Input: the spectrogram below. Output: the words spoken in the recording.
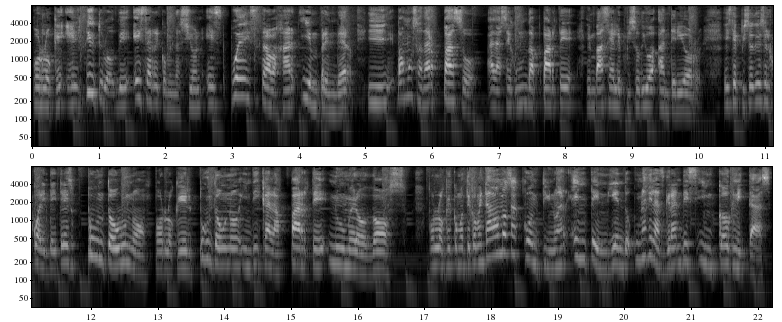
Por lo que el título de esta recomendación es Puedes trabajar y emprender. Y vamos a dar paso a la segunda parte en base al episodio anterior. Este episodio es el 43.1, por lo que el punto 1 indica la parte número 2. Por lo que como te comentaba vamos a continuar entendiendo una de las grandes incógnitas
